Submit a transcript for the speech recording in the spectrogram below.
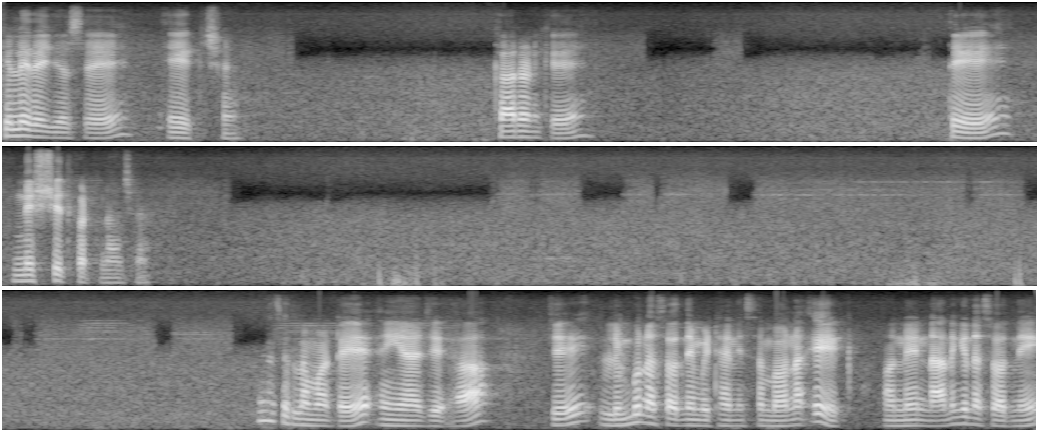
કેટલી રહી જશે? એક છે. કારણ કે તે નિશ્ચિત ઘટના છે. બસ એટલા માટે અહીંયા જે આ, જે લીંબુના સ્વાદની મીઠાઈની સંભાવના એક અને નારંગીના સ્વાદની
